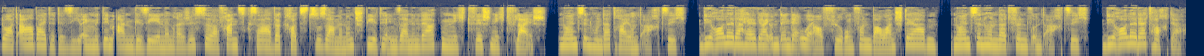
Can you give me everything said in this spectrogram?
Dort arbeitete sie eng mit dem angesehenen Regisseur Franz Xaver Krotz zusammen und spielte in seinen Werken Nicht Fisch nicht Fleisch, 1983, die Rolle der Helga und in der Uraufführung von Bauernsterben, 1985, die Rolle der Tochter.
